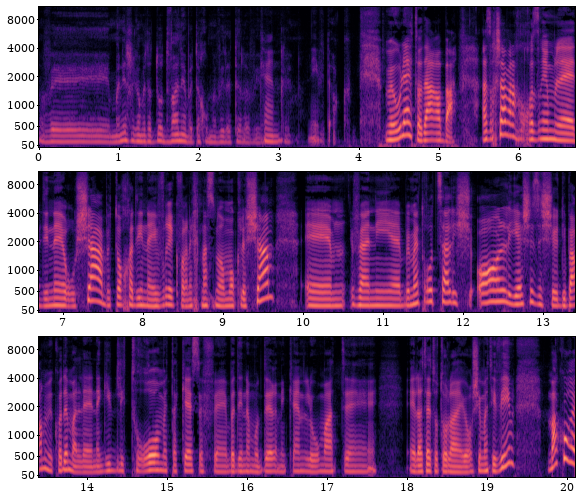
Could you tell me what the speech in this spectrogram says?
ומניח שגם את הדוד וניה בטח הוא מביא לתל אביב. כן, נבדוק. מעולה, תודה רבה. אז עכשיו אנחנו חוזרים לדיני ירושה, בתוך הדין העברי כבר נכנסנו עמוק לשם, אמ, ואני אה, באמת רוצה לשאול, יש איזה שדיברנו מקודם על אה, נגיד לתרום את הכסף אה, בדין המודרני, כן, לעומת לתת אותו ליורשים הטבעיים. מה קורה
